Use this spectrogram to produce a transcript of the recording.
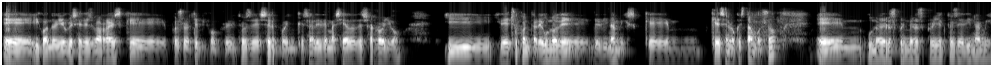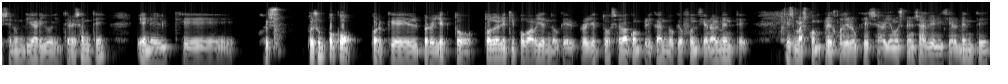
Eh, y cuando digo que se desbarra es que, pues lo típico, proyectos de SharePoint, que sale demasiado desarrollo. Y, de hecho contaré uno de, Dynamics, que, es en lo que estamos, ¿no? Eh, uno de los primeros proyectos de Dynamics en un diario interesante en el que, pues, pues un poco porque el proyecto, todo el equipo va viendo que el proyecto se va complicando, que funcionalmente es más complejo de lo que habíamos pensado inicialmente,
